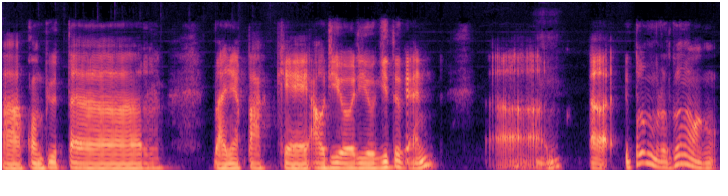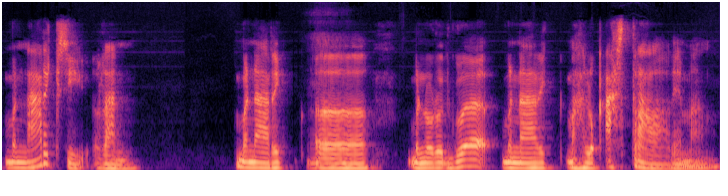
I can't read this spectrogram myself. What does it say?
eh, komputer, banyak pakai audio-audio gitu kan. Eh, Hmm. eh, itu menurut gue menarik sih Ran menarik Hmm. eh, menurut gue menarik makhluk astral memang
